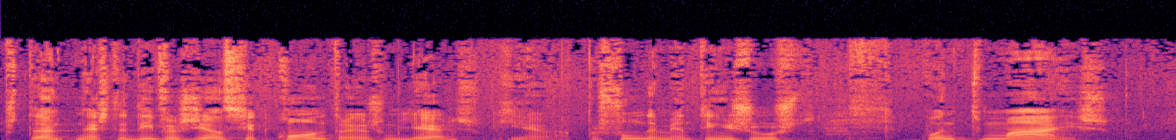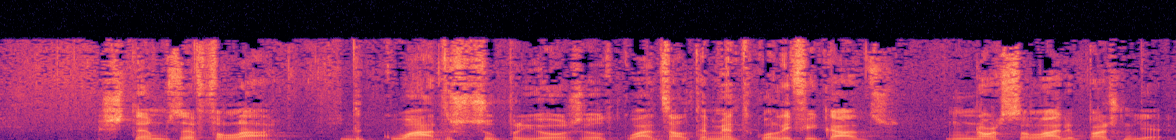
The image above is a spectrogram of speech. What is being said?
portanto, nesta divergência contra as mulheres, que é profundamente injusto, quanto mais estamos a falar de quadros superiores ou de quadros altamente qualificados, menor salário para as mulheres.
